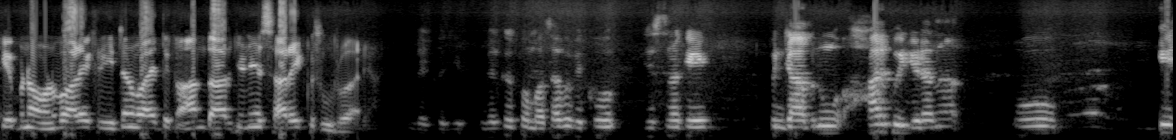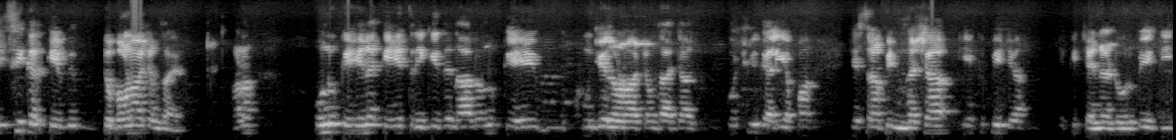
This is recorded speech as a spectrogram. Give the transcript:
ਕੇ ਬਣਾਉਣ ਵਾਲੇ ਖਰੀਦਣ ਵਾਲੇ ਦੁਕਾਨਦਾਰ ਜਿਹੜੇ ਸਾਰੇ ਕਸੂਰਵਾਰ ਬਿਲਕੁਲ ਭੋਮਾ ਸਾਹਿਬ, ਵੇਖੋ ਜਿਸ ਤਰ੍ਹਾਂ ਕਿ ਪੰਜਾਬ ਨੂੰ ਹਰ ਕੋਈ ਜਿਹੜਾ ਨਾ ਉਹ ਏਸੀ ਕਰਕੇ ਦਬਾਉਣਾ ਚਾਹੁੰਦਾ ਹੈ, ਹਨਾ? ਉਹਨੂੰ ਕਿਸੇ ਨਾ ਕਿਸੇ ਤਰੀਕੇ ਦੇ ਨਾਲ ਉਹਨੂੰ ਕਿਸੇ ਖੁੰਝੇ ਲਾਉਣਾ ਚਾਹੁੰਦਾ ਜਾਂ ਕੁਝ ਵੀ ਕਹਿ ਲਈ ਆਪਾਂ, ਜਿਸ ਤਰ੍ਹਾਂ ਵੀ ਨਸ਼ਾ ਇੱਕ ਭੇਜਿਆ, ਇੱਕ ਚੈਨਾ ਡੋਰ ਭੇਜਦੀ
